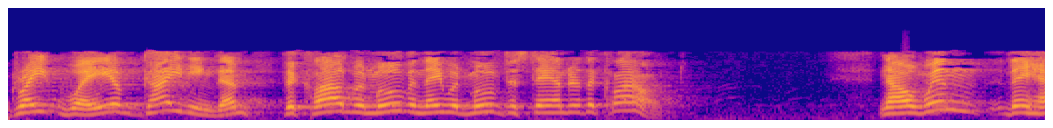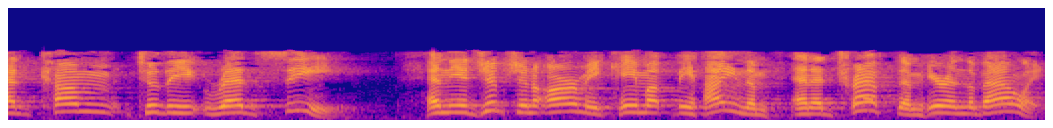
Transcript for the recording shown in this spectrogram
great way of guiding them. The cloud would move and they would move to stay under the cloud. Now when they had come to the Red Sea, and the Egyptian army came up behind them and had trapped them here in the valley,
